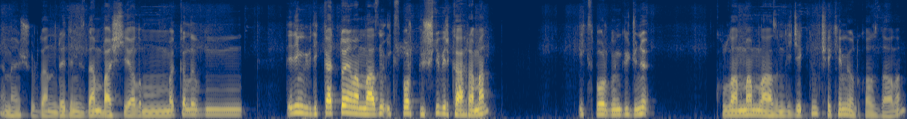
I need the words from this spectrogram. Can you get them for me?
Hemen şuradan redimizden başlayalım. Bakalım. Dediğim gibi dikkatli oynamam lazım. X-Borg güçlü bir kahraman. X-Borg'un gücünü kullanmam lazım diyecektim. Çekemiyorduk az daha lan.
